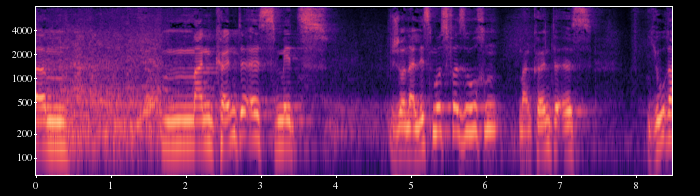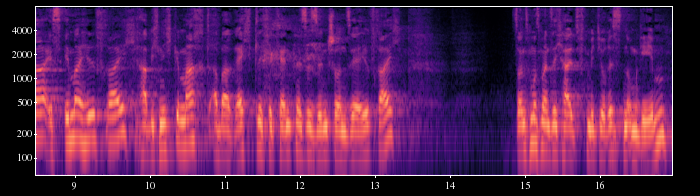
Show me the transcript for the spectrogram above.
Ähm, man könnte es mit Journalismus versuchen, man könnte es Jura ist immer hilfreich, habe ich nicht gemacht, aber rechtliche Kenntnisse sind schon sehr hilfreich. Sonst muss man sich halt mit Juristen umgeben.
